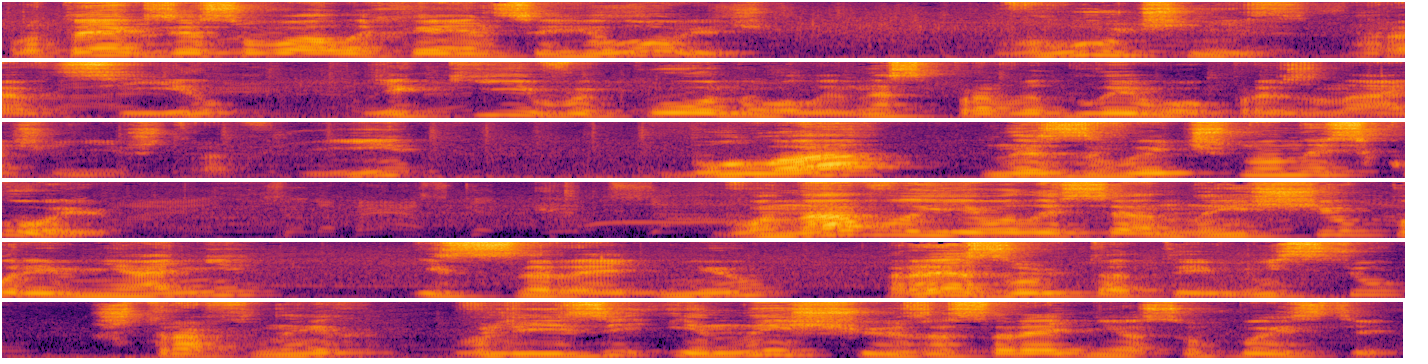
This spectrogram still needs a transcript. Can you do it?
Проте, як з'ясували Хейнс і Гілович, влучність гравців, які виконували несправедливо призначені штрафні, була незвично низькою. Вона виявилася нижче в порівнянні із середньою результативністю штрафних в лізі і нижчою за середні особисті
